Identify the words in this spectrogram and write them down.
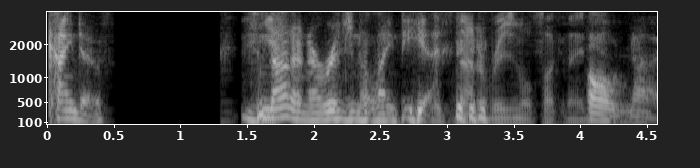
kind of. It's Yeah. not an original idea. it's not original fucking idea. Oh no.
